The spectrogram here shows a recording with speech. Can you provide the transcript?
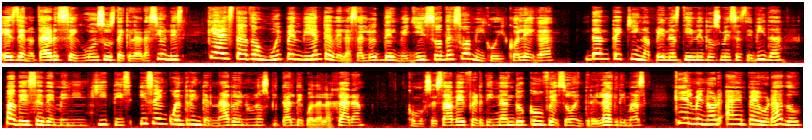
es de notar, según sus declaraciones, que ha estado muy pendiente de la salud del mellizo de su amigo y colega. Dante, quien apenas tiene dos meses de vida, padece de meningitis y se encuentra internado en un hospital de Guadalajara. Como se sabe, Ferdinando confesó entre lágrimas que el menor ha empeorado,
